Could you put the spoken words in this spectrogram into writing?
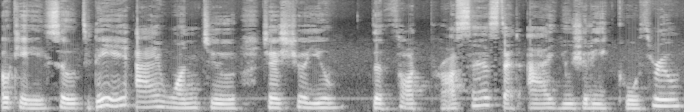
Okay, so today I want to just show you the thought process that I usually go through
